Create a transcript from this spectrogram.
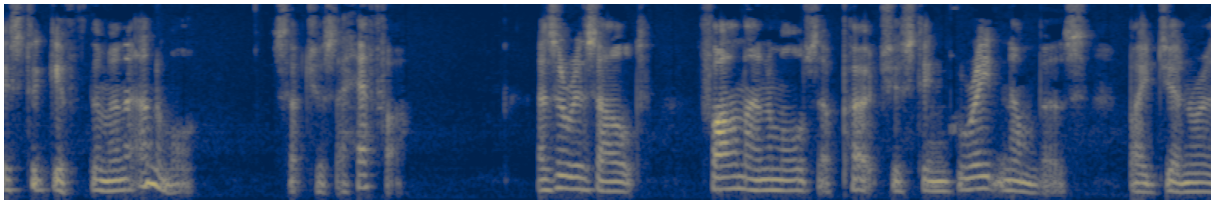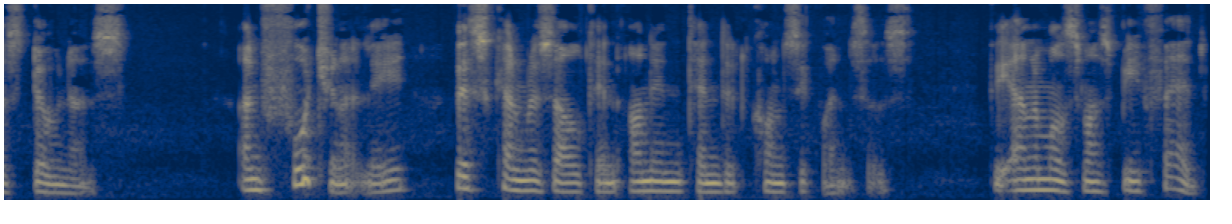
is to gift them an animal, such as a heifer. As a result, farm animals are purchased in great numbers by generous donors. Unfortunately, this can result in unintended consequences. The animals must be fed,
